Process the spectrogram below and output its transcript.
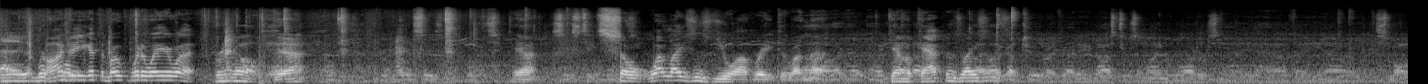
Uh, report- Andre, you got the boat put away or what? Pretty well, yeah. Yeah. For another season, boys. Yeah. Sixteen. So what license do you operate to run Uh, that? I- I- I Do you have a got captain's I- license? I got two. I got a master's in minor waters and I have a uh, small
